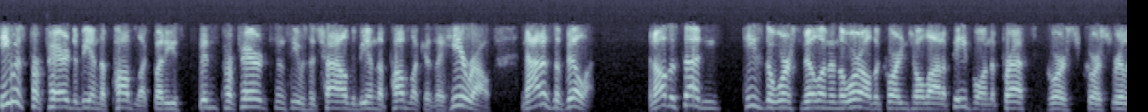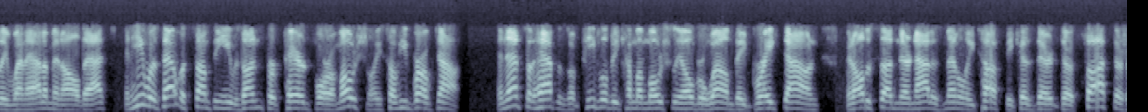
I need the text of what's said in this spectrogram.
he was prepared to be in the public, but he's been prepared since he was a child to be in the public as a hero, not as a villain. And all of a sudden, he's the worst villain in the world, according to a lot of people. And the press, of course, of course, really went at him and all that. And he was that was something he was unprepared for emotionally, so he broke down. And that's what happens when people become emotionally overwhelmed. They break down, and all of a sudden they're not as mentally tough because their their thoughts are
